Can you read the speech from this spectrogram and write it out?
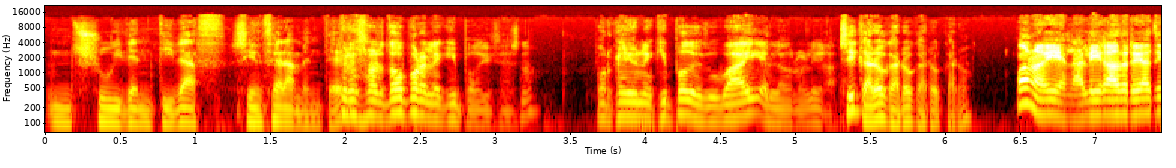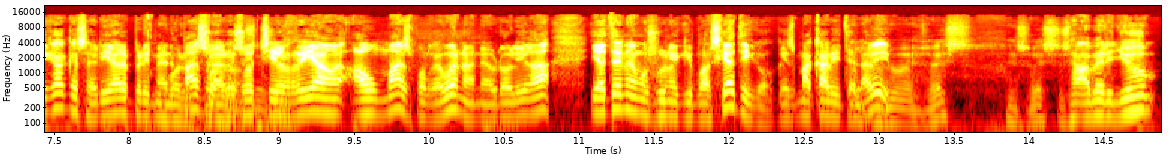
mm, su identidad, sinceramente. Pero sobre todo por el equipo, dices, ¿no? Porque hay un equipo de Dubai en la Euroliga. Sí, claro, claro, claro, claro. Bueno, y en la Liga Adriática, que sería el primer Bueno, paso, claro, que eso sí, sí. chirría aún más, porque bueno, en Euroliga ya tenemos un equipo asiático, que es Maccabi Tel Aviv. Bueno, eso es, eso es. O sea, a ver, yo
